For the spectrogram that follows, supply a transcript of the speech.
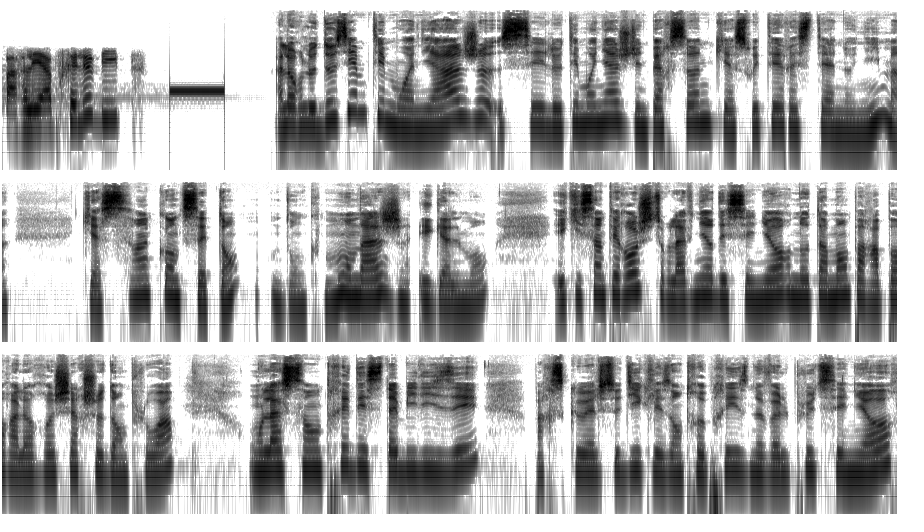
Parlez après le bip. Alors le deuxième témoignage, c'est le témoignage d'une personne qui a souhaité rester anonyme, qui a 57 ans, donc mon âge également, et qui s'interroge sur l'avenir des seniors, notamment par rapport à leur recherche d'emploi. On la sent très déstabilisée parce qu'elle se dit que les entreprises ne veulent plus de seniors.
